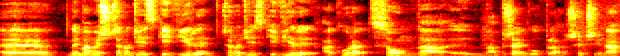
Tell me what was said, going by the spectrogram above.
E, No i mamy jeszcze czarodziejskie wiry. Czarodziejskie wiry akurat są na, y, na brzegu planszy, czyli na,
